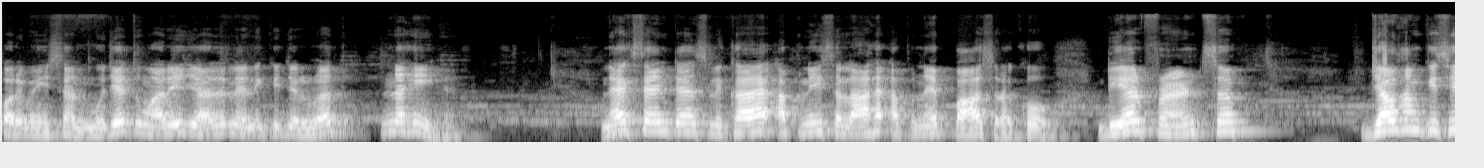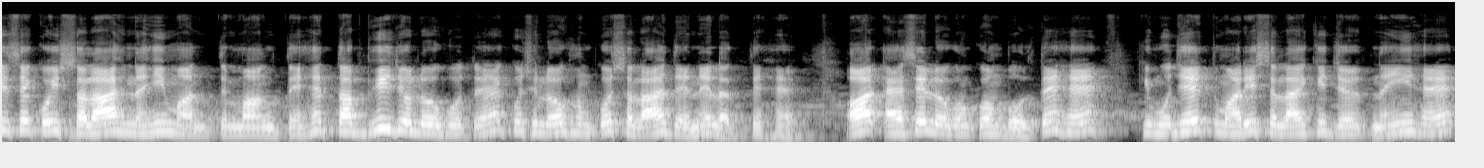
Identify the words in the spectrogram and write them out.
permission मुझे तुम्हारी इजाज़त लेने की ज़रूरत नहीं है। नेक्स्ट सेंटेंस लिखा है, अपनी सलाह अपने पास रखो. डियर फ्रेंड्स जब हम किसी से कोई सलाह नहीं मानते, मांगते हैं, तब भी जो लोग होते हैं, कुछ लोग हमको सलाह देने लगते हैं। और ऐसे लोगों को हम बोलते हैं कि, मुझे तुम्हारी सलाह की ज़रूरत नहीं है,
